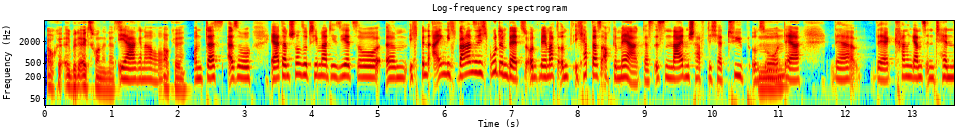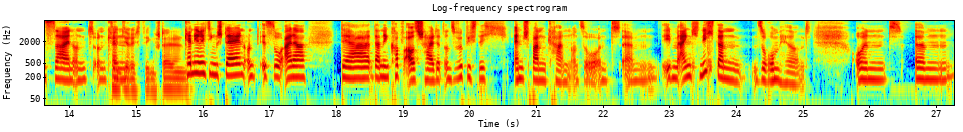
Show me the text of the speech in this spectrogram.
Okay, über die Ex-Freundin jetzt. Ja, genau. Okay. Und das, also, er hat dann schon so thematisiert, so, ähm, ich bin eigentlich wahnsinnig gut im Bett und mir macht, und ich habe das auch gemerkt, das ist ein leidenschaftlicher Typ und so, und der, der, der kann ganz intens sein und, und Kennt den- die richtigen Stellen. kennt die richtigen Stellen und ist so einer, der dann den Kopf ausschaltet und wirklich sich entspannen kann und so und ähm, eben eigentlich nicht dann so rumhirnt. Und ähm,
